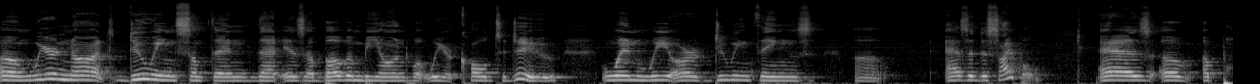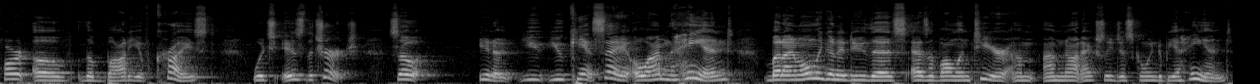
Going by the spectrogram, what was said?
Um, we're not doing something that is above and beyond what we are called to do when we are doing things uh, as a disciple, as a, a part of the body of Christ which is the church. So, you know, you, you can't say, oh, I'm the hand, but I'm only going to do this as a volunteer. I'm, I'm not actually just going to be a hand.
